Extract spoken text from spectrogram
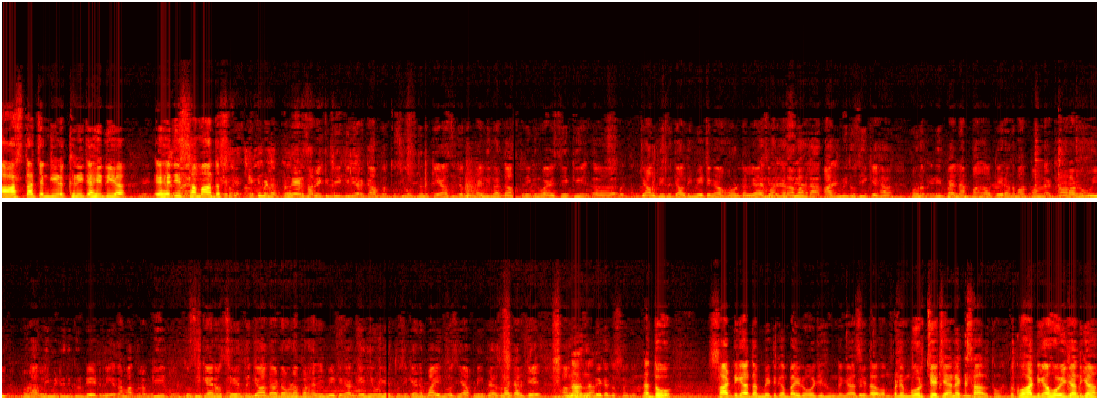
ਆਸ ਤਾਂ ਚੰਗੀ ਰੱਖਣੀ ਚਾਹੀਦੀ ਆ। ਇਹ ਜੀ ਸਮਾਂ ਦੱਸੋ। ਇੱਕ ਮਿੰਟ ਪੰਡੇਰ ਸਾਹਿਬ ਇੱਕ ਚੀਜ਼ ਕਲੀਅਰ ਕਰ ਦਿਓ। ਤੁਸੀਂ ਉਸ ਦਿਨ ਕਿਹਾ ਸੀ ਜਦੋਂ ਪਹਿਲੀ ਵਾਰ 10 ਤਰੀਕ ਨੂੰ ਆਏ ਸੀ ਕਿ ਜਲਦੀ ਤੋਂ ਜਲਦੀ ਮੀਟਿੰਗਾਂ ਹੋਣ ਡੱਲਿਆ ਸੀ ਕਰਾਵਾ। ਅੱਜ ਵੀ ਤੁਸੀਂ ਕਿਹਾ। ਹੁਣ ਜਿਹੜੀ ਪਹਿਲਾਂ ਪ- 13 ਤੋਂ ਬਾਅਦ 15 18 ਨੂੰ ਹੋਈ ਹੁਣ ਅਗਲੀ ਮੀਟਿੰਗ ਦੀ ਕੋਈ ਡੇਟ ਨਹੀਂ। ਇਹਦਾ ਮਤਲਬ ਕਿ ਤੁਸੀਂ ਕਹਿ ਰਹੇ ਹੋ ਸਿਹਤ ਜ਼ਿਆਦਾ ਡਾਊਨ ਆ ਪਰ ਹਜੇ ਮੀਟਿੰਗ ਅੱਗੇ ਨਹੀਂ ਹੋਈ ਤੁਸੀਂ ਕਹਿੰਦੇ 22 ਨੂੰ ਅਸੀਂ ਆਪਣੀ ਫੈਸਲਾ ਕਰਕੇ ਅਗਲੇ ਕੇ ਦੱਸਾਂਗੇ। ਨਾ ਦੋ। ਸਾਡੀਆਂ ਤਾਂ ਮੀਟਿੰਗਾਂ ਬਾਈ ਰੋਜ਼ ਹੀ ਹੁੰਦੀਆਂ। ਅਸੀਂ ਤਾਂ ਆਪਣੇ ਮੋਰਚੇ 'ਚ ਆ ਨਾ ਇੱਕ ਸਾਲ ਤੋਂ। ਦੇਖੋ ਸਾਡੀਆਂ ਹੋ ਹੀ ਜਾਂਦੀਆਂ।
